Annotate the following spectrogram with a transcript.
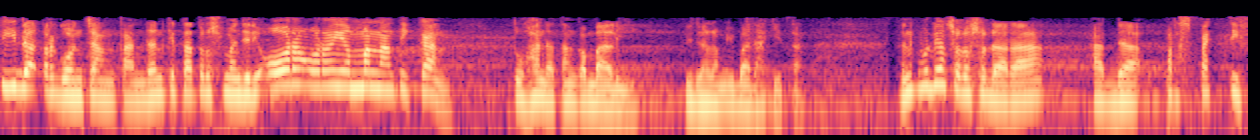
tidak tergoncangkan dan kita terus menjadi orang-orang yang menantikan Tuhan datang kembali di dalam ibadah kita. Dan kemudian saudara-saudara ada perspektif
